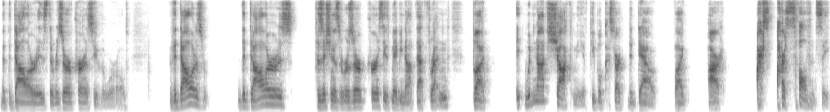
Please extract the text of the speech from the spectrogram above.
that the dollar is the reserve currency of the world. The dollar's the dollar's position as a reserve currency is maybe not that threatened, but it would not shock me if people start to doubt like our our, our solvency.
